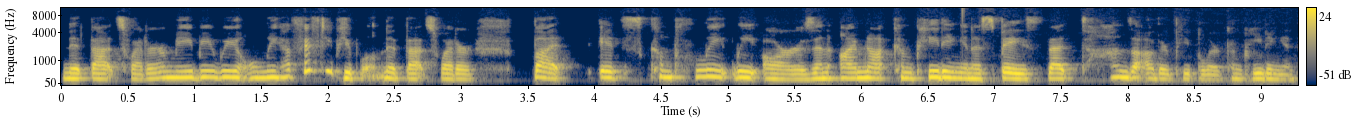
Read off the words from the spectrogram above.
knit that sweater. Maybe we only have 50 people knit that sweater, but it's completely ours. And I'm not competing in a space that tons of other people are competing in.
